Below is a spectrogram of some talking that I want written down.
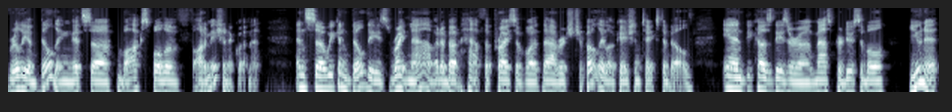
really a building. It's a box full of automation equipment. And so we can build these right now at about half the price of what the average Chipotle location takes to build. And because these are a mass producible unit,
